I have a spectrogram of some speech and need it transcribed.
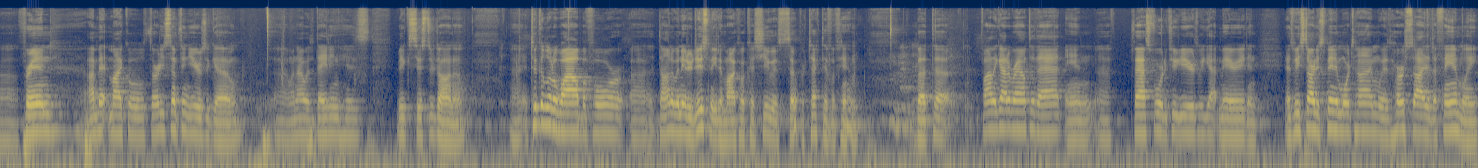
uh, friend. I met Michael 30 something years ago uh, when I was dating his big sister Donna. Uh, it took a little while before uh, Donna would introduce me to Michael because she was so protective of him. But uh, finally got around to that, and uh, fast forward a few years, we got married. And as we started spending more time with her side of the family,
